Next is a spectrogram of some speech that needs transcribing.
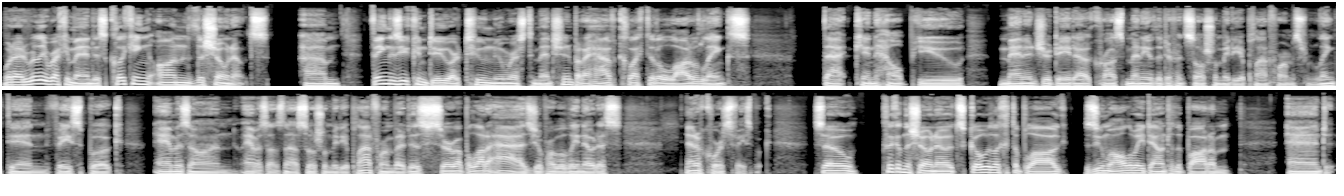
what I'd really recommend is clicking on the show notes. Um, things you can do are too numerous to mention, but I have collected a lot of links that can help you manage your data across many of the different social media platforms from LinkedIn, Facebook, Amazon. Amazon's not a social media platform, but it does serve up a lot of ads, you'll probably notice and of course, Facebook. So click on the show notes, go look at the blog, zoom all the way down to the bottom, and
